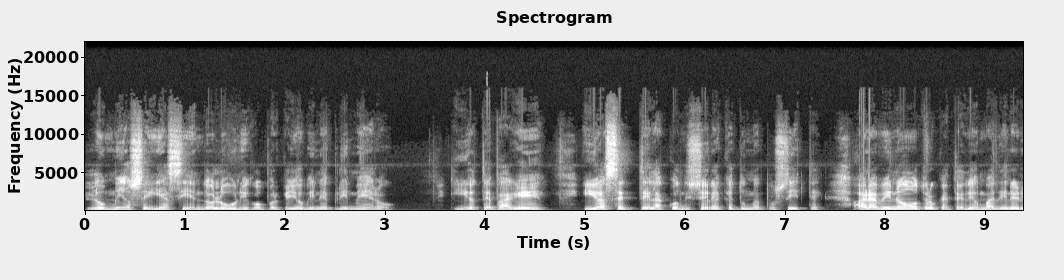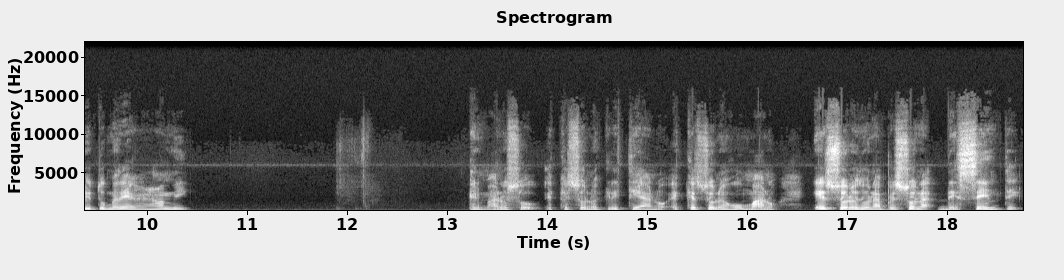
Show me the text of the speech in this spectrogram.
lo mío seguía siendo lo único porque yo vine primero y yo te pagué y yo acepté las condiciones que tú me pusiste. Ahora vino otro que te dio más dinero y tú me dejas a mí. Hermano, eso, es que eso no es cristiano, es que eso no es humano. Eso es de una persona decente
